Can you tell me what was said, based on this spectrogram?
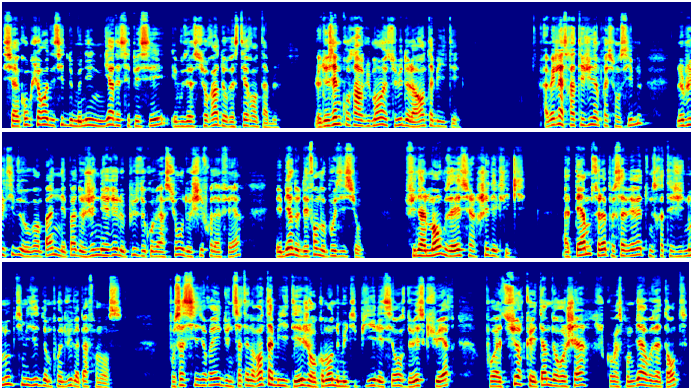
si un concurrent décide de mener une guerre des CPC et vous assurera de rester rentable. Le deuxième contre-argument est celui de la rentabilité. Avec la stratégie d'impression cible, l'objectif de vos campagnes n'est pas de générer le plus de conversions ou de chiffres d'affaires, mais bien de défendre vos positions. Finalement, vous allez chercher des clics. À terme, cela peut s'avérer être une stratégie non optimisée d'un point de vue de la performance. Pour s'assurer d'une certaine rentabilité, je recommande de multiplier les séances de SQR pour être sûr que les termes de recherche correspondent bien à vos attentes,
